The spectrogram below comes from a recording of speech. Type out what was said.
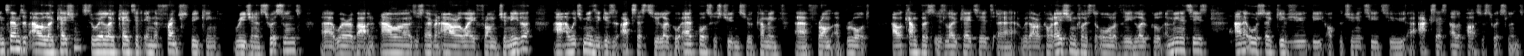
In terms of our location, so we're located in the French-speaking region of Switzerland. Uh, we're about an hour, just over an hour away from Geneva, uh, which means it gives us access to local airports for students who are coming uh, from abroad. Our campus is located uh, with our accommodation close to all of the local amenities, and it also gives you the opportunity to uh, access other parts of Switzerland.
